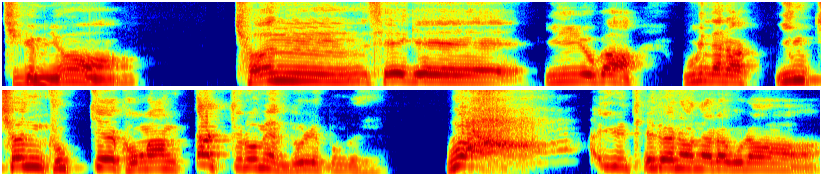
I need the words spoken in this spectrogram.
지금요, 전 세계 인류가 우리나라 인천국제공항 딱 들어오면 놀래본 거예요. 와! 이거 대단한 나라구나.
